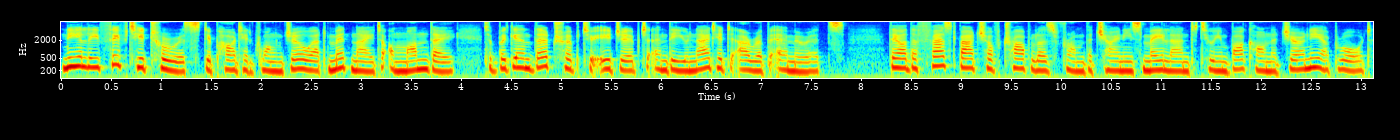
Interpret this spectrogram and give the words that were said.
Nearly 50 tourists departed Guangzhou at midnight on Monday to begin their trip to Egypt and the United Arab Emirates. They are the first batch of travelers from the Chinese mainland to embark on a journey abroad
